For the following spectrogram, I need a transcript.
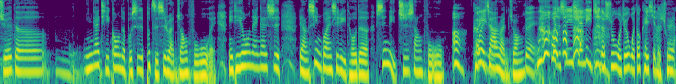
觉得，嗯，你应该提供的不是不只是软装服务、诶，你提供的应该是两性关系里头的心理智商服务，哦，可以外加。软装。对，或者是一些励志的书，我觉得我都可以写得出来。，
